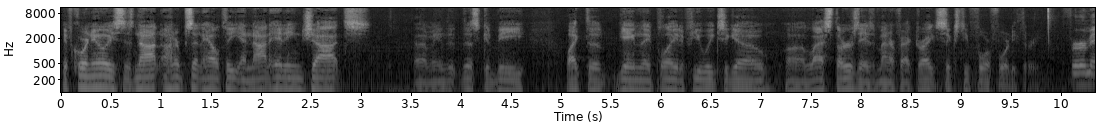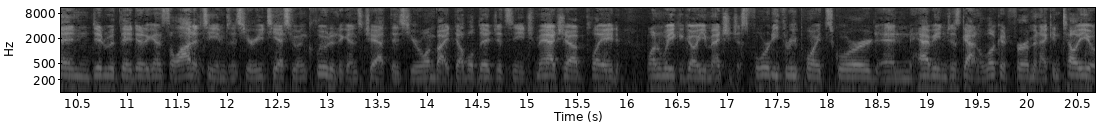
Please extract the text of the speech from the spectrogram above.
if Cornelius is not 100% healthy and not hitting shots, I mean, th- this could be – like the game they played a few weeks ago, uh, last Thursday, as a matter of fact, right? 64 43. Furman did what they did against a lot of teams this year. ETSU included against Chat this year, won by double digits in each matchup. Played one week ago. You mentioned just 43 points scored, and having just gotten a look at Furman, I can tell you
